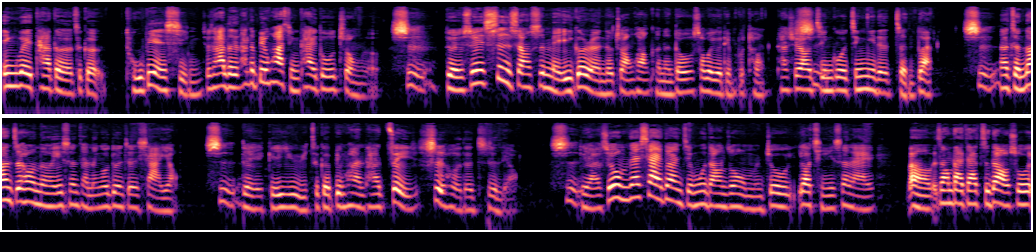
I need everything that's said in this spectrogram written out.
因为它的这个突变型，就是它的它的变化型太多种了，是。对，所以事实上是每一个人的状况可能都稍微有点不同，它需要经过精密的诊断，是，那诊断之后呢，医生才能够对症下药，是。对，给予这个病患他最适合的治疗，是。对啊，所以我们在下一段节目当中，我们就要请医生来，呃，让大家知道说，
